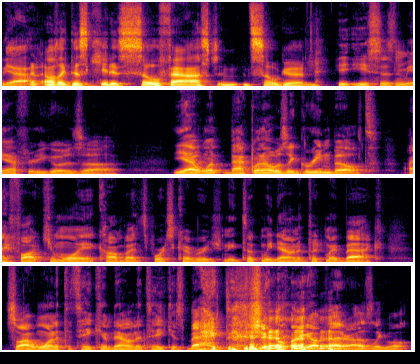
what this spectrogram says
yeah. And I was like, this kid is so fast and, and so good. He, he says to me after, he goes, uh, yeah, when, back when I was a green belt, I fought Kimoy at Combat Sports Coverage and he took me down and took my back. So I wanted to take him down and take his back to show I got better. I was like, well,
